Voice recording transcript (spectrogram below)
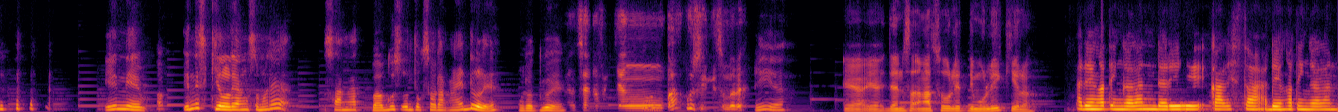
Ini ini skill yang sebenarnya sangat bagus untuk seorang idol ya menurut gue ya. Service yang bagus ini sebenarnya. Iya. Iya, iya dan sangat sulit dimiliki loh. Ada yang ketinggalan dari Kalista, ada yang ketinggalan.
